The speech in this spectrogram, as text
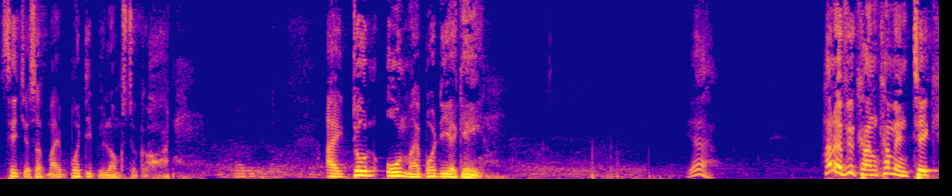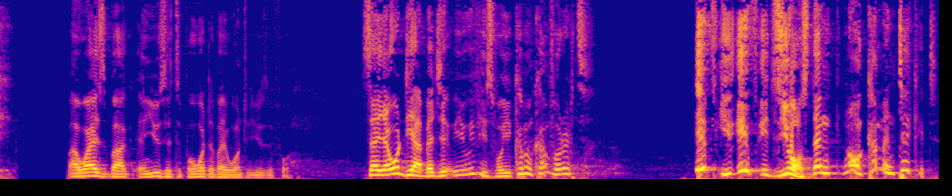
Say to yourself, My body belongs to God. I don't own my body again. Yeah. How many of you can come and take my wife's bag and use it for whatever I want to use it for? Say, yeah, what dear, if it's for you, come and come for it. If you, if it's yours, then no, come and take it.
